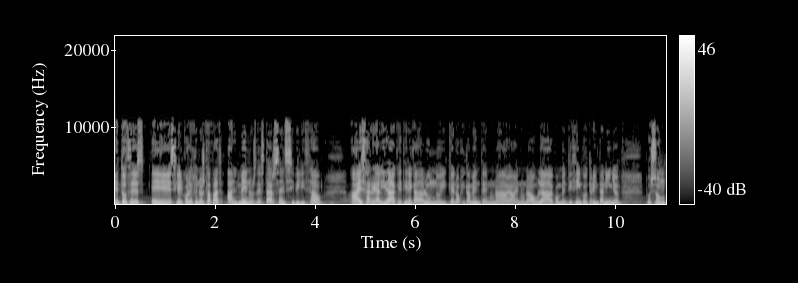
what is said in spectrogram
Entonces, eh, si el colegio no es capaz al menos de estar sensibilizado a esa realidad que tiene cada alumno y que lógicamente en una, en una aula con 25 o 30 niños pues son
